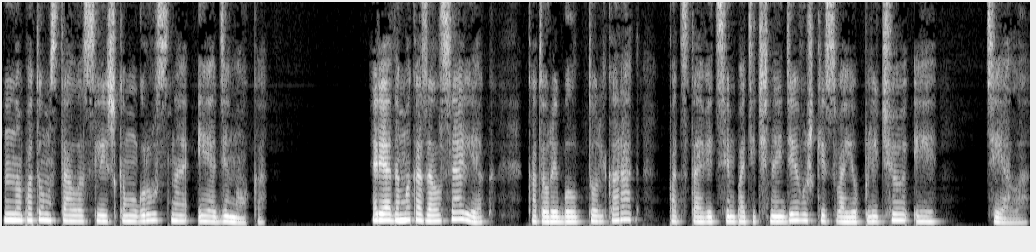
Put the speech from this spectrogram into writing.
но потом стало слишком грустно и одиноко. Рядом оказался Олег, который был только рад, подставить симпатичной девушке свое плечо и тело.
